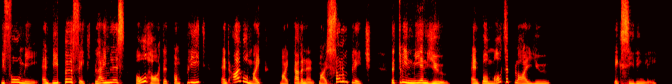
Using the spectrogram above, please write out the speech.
before me and be perfect, blameless, wholehearted, complete, and I will make my covenant, my solemn pledge between me and you, and will multiply you exceedingly.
